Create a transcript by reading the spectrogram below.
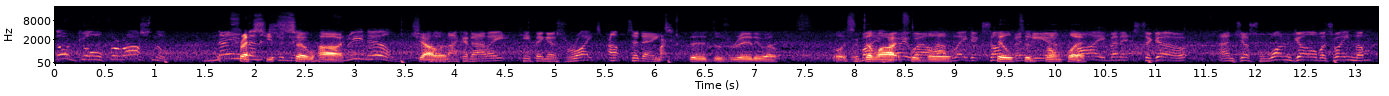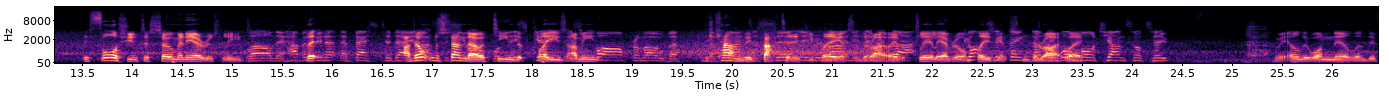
third goal for Arsenal. Nine press minutes you so high. 3-0. Jallo. Alan McInally keeping us right up to date. Max Bird does really well. Well, it's a We might very delightful well ball. have late excitement Hilton, wrong player. Five minutes to go, and just one goal between them. They force you into so many errors, Leeds. Well, they haven't They- been at their best today. I don't understand sure, how a team that plays, I mean, far from over, They the can be battered if you play against them the right way, but clearly everyone plays against them the right way. More chance or two. I mean, only 1 0, and they've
